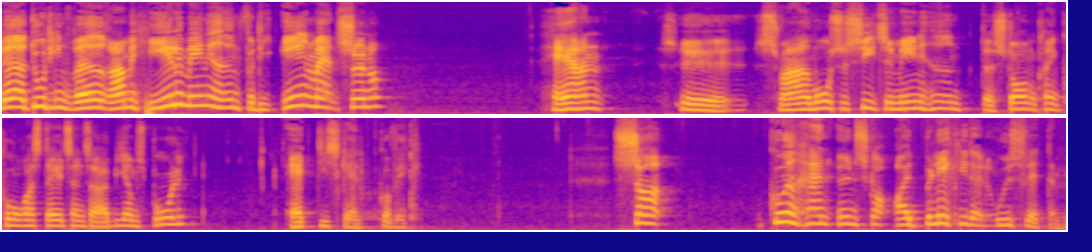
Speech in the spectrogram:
lader du din vrede ramme hele menigheden, fordi en mand sønder? Herren øh, svarede Moses, sig til menigheden, der står omkring Koras, Datans og Abiams bolig, at de skal gå væk. Så Gud han ønsker øjeblikkeligt at udslette dem.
